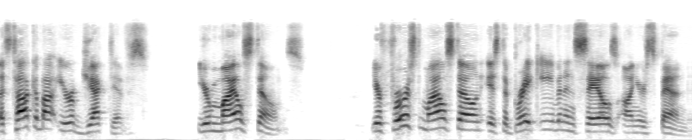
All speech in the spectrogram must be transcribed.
Let's talk about your objectives, your milestones. Your first milestone is to break even in sales on your spend.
